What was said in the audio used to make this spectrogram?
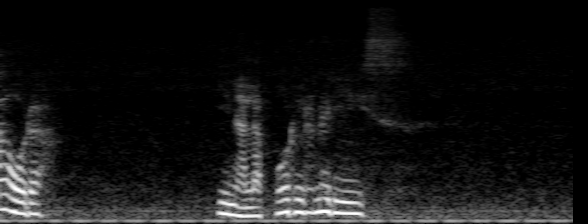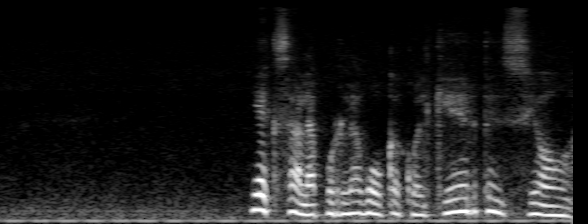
Ahora, inhala por la nariz y exhala por la boca cualquier tensión.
